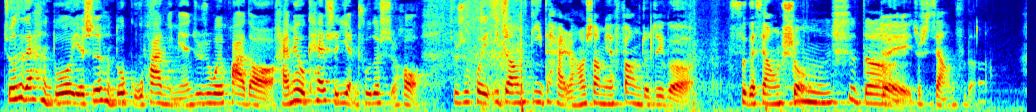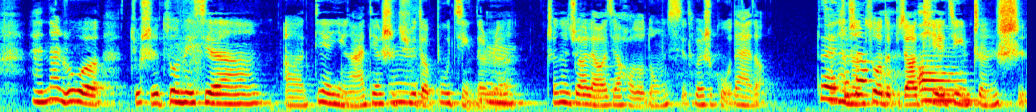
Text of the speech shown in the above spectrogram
就是在很多也是很多古画里面，就是会画到还没有开始演出的时候，就是会一张地毯，然后上面放着这个四个香兽，嗯，是的，对，就是这样子的。哎，那如果就是做那些呃电影啊电视剧的布景的人，真的就要了解好多东西，特别是古代的，对，才能做的比较贴近真实。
